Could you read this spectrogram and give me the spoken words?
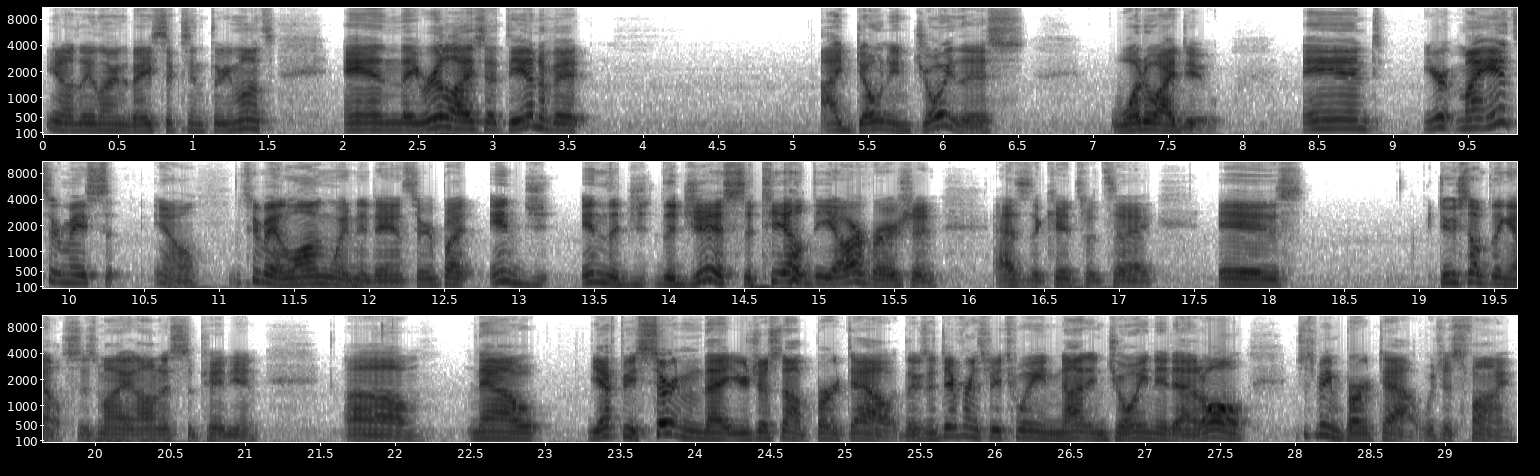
you know they learn the basics in three months and they realize at the end of it I don't enjoy this. What do I do? And your my answer may you know it's gonna be a long-winded answer, but in in the the gist, the TLDR version, as the kids would say, is do something else. Is my honest opinion. Um, now you have to be certain that you're just not burnt out. There's a difference between not enjoying it at all, just being burnt out, which is fine.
